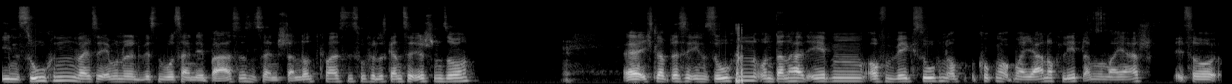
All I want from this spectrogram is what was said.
ihn suchen, weil sie immer noch nicht wissen, wo seine Basis und sein Standort quasi so für das Ganze ist und so. Äh, ich glaube, dass sie ihn suchen und dann halt eben auf dem Weg suchen, ob, gucken, ob Maya noch lebt, aber Maya ist so.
